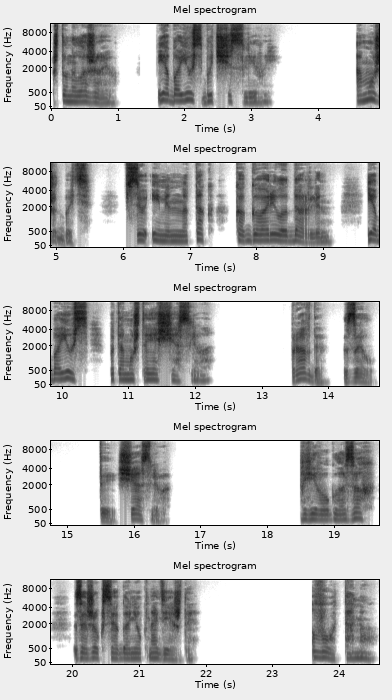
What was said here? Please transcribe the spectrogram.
что налажаю. Я боюсь быть счастливой. А может быть, все именно так, как говорила Дарлин. Я боюсь, потому что я счастлива. Правда, Зел? Ты счастлива? В его глазах зажегся огонек надежды. Вот оно.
